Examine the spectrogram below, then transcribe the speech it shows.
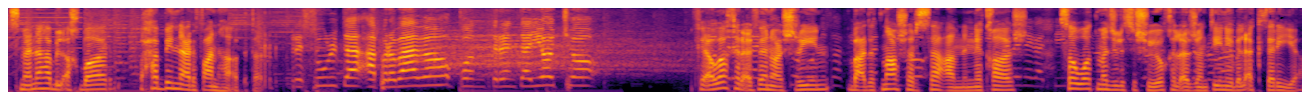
سمعناها بالأخبار وحابين نعرف عنها أكثر. في أواخر 2020 بعد 12 ساعة من النقاش صوت مجلس الشيوخ الأرجنتيني بالأكثرية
